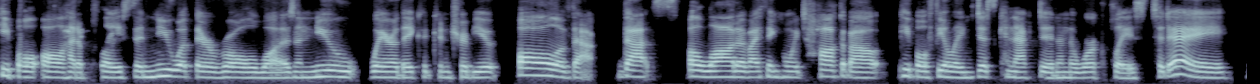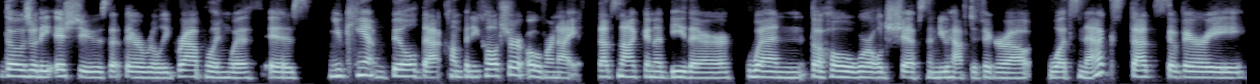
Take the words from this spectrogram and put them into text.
people all had a place and knew what their role was and knew where they could contribute. All of that. That's a lot of, I think, when we talk about people feeling disconnected in the workplace today, those are the issues that they're really grappling with is you can't build that company culture overnight. That's not going to be there when the whole world shifts and you have to figure out what's next. That's a very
